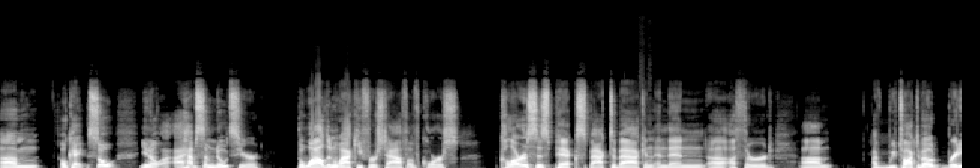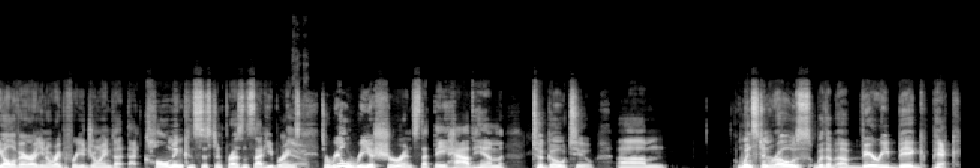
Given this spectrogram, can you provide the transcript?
Um okay, so you know, I have some notes here. The wild and wacky first half, of course. Collaros's picks back to back and and then uh, a third. Um I've, we've talked about Brady Oliveira, you know, right before you joined, that that calming, consistent presence that he brings. Yeah. It's a real reassurance that they have him to go to. Um, Winston Rose with a, a very big pick.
